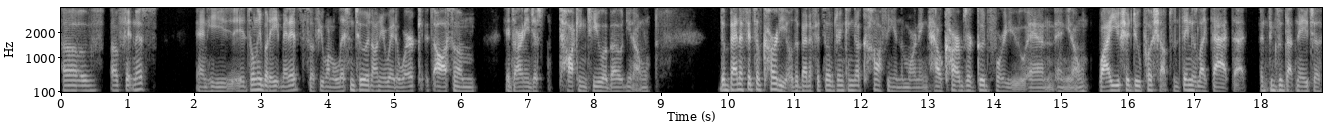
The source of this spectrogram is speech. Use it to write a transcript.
of of fitness. And he, it's only about eight minutes, so if you want to listen to it on your way to work, it's awesome. It's Arnie just talking to you about you know the benefits of cardio, the benefits of drinking a coffee in the morning, how carbs are good for you, and and you know why you should do push-ups and things like that. That and things of that nature.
